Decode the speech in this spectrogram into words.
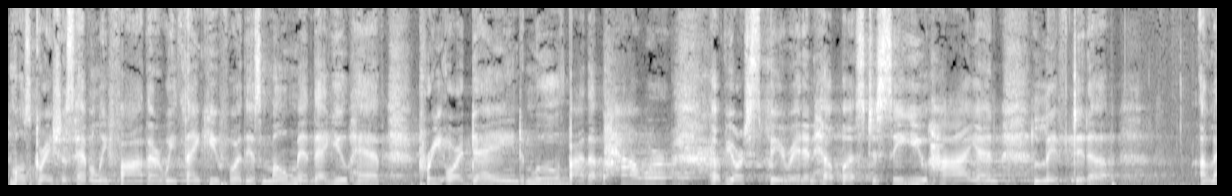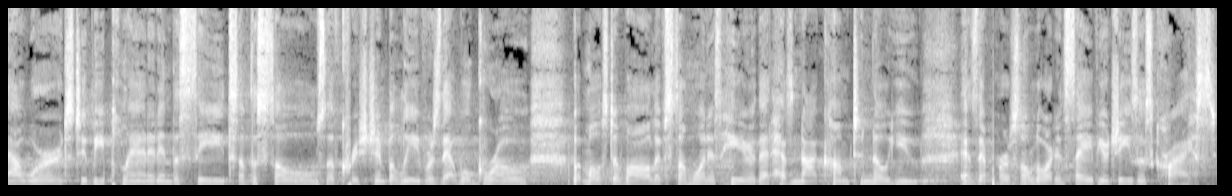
Most gracious Heavenly Father, we thank you for this moment that you have preordained. Move by the power of your Spirit and help us to see you high and lifted up. Allow words to be planted in the seeds of the souls of Christian believers that will grow. But most of all, if someone is here that has not come to know you as their personal Lord and Savior, Jesus Christ,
